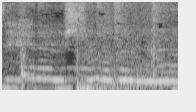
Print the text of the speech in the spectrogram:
dinner, sugar.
